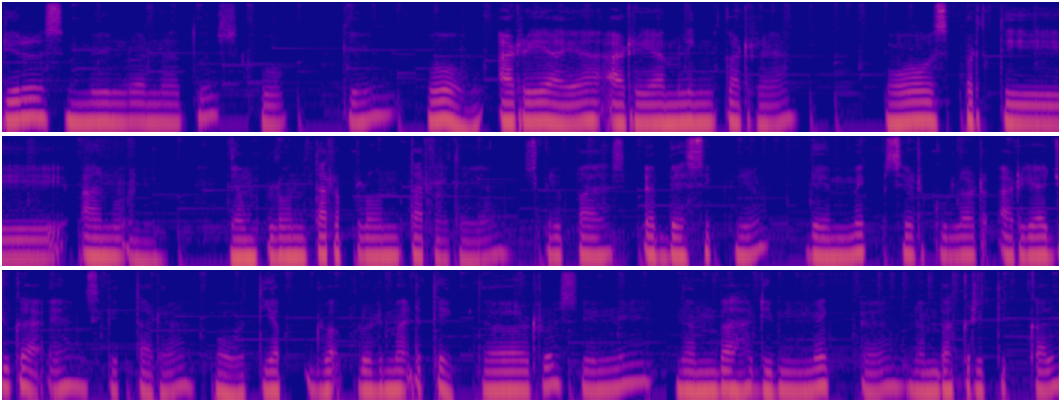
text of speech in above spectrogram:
Deal 900 oke oh area ya area melingkar ya. Oh seperti anu nih yang pelontar-pelontar tuh ya. Skill pas eh, basicnya damage circular area juga ya sekitar ya. Oh tiap 25 detik. Terus ini nambah damage ya nambah critical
